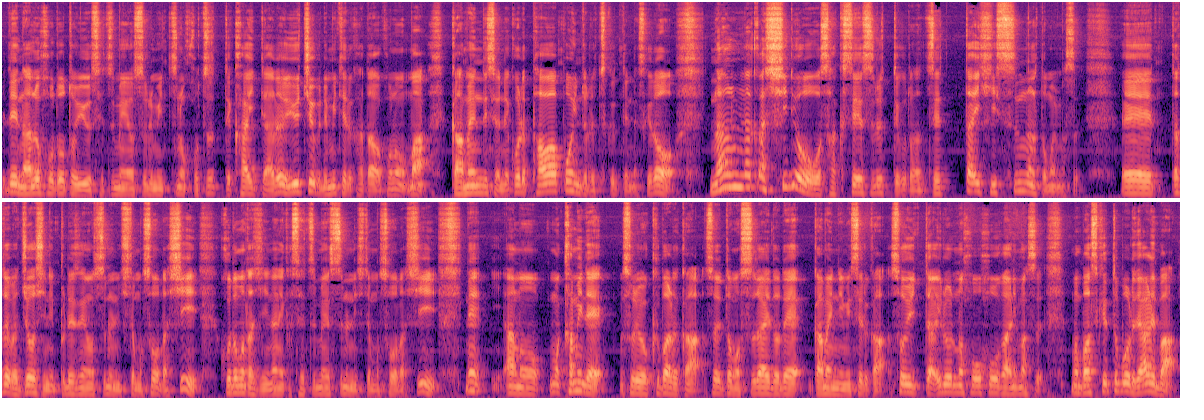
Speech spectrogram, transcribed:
でなるほどという説明をする3つのコツって書いてある YouTube で見てる方はこの、まあ、画面ですよね。これパワーポイントで作ってるんですけど何らか資料を作成するってことは絶対必須になると思います、えー、例えば上司にプレゼンをするにしてもそうだし子供たちに何か説明するにしてもそうだし、ねあのまあ、紙でそれを配るかそれともスライドで画面に見せるかそういったいろんな方法があります、まあ、バスケットボールであれば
